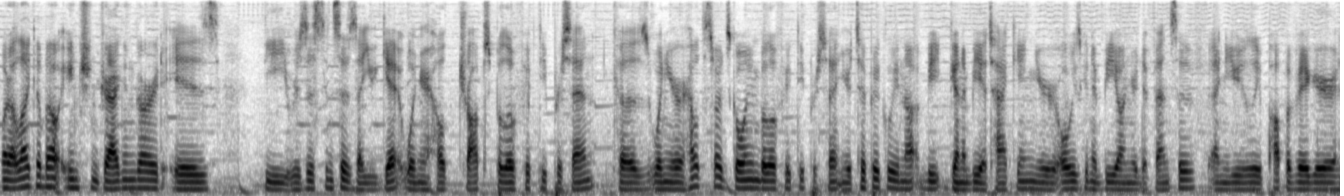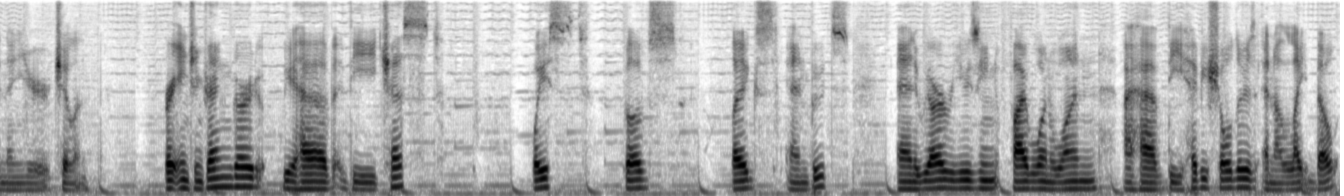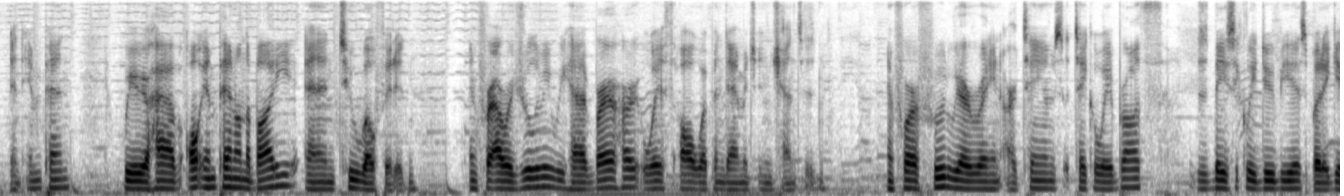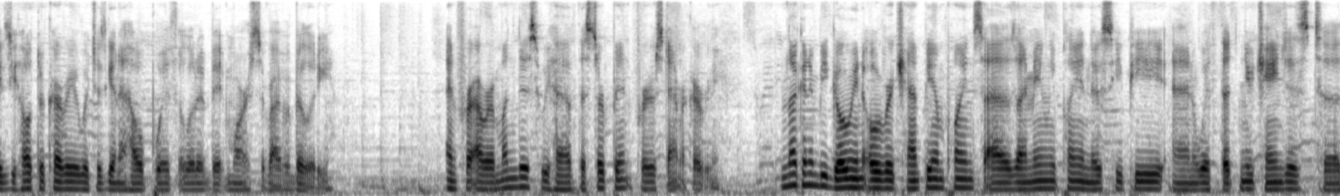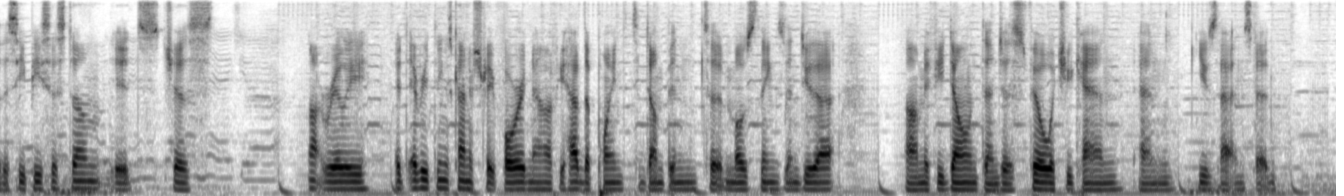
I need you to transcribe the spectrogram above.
What I like about Ancient Dragon Guard is the resistances that you get when your health drops below 50% because when your health starts going below 50% you're typically not be gonna be attacking you're always gonna be on your defensive and you usually pop a vigor and then you're chilling for Ancient Dragon Guard, we have the chest, waist, gloves, legs, and boots. And we are using 511. I have the heavy shoulders and a light belt and impen. We have all impen on the body and two well fitted. And for our jewelry, we have Briarheart with all weapon damage enchanted. And for our food, we are running Artaeum's Takeaway Broth. This is basically dubious, but it gives you health recovery, which is going to help with a little bit more survivability. And for our Mundus, we have the Serpent for stam recovery. I'm not going to be going over champion points as I mainly play in no CP and with the new changes to the CP system, it's just not really. It, everything's kind of straightforward now. If you have the points to dump into most things, then do that. Um, if you don't, then just fill what you can and use that instead.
